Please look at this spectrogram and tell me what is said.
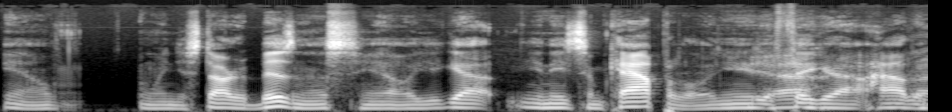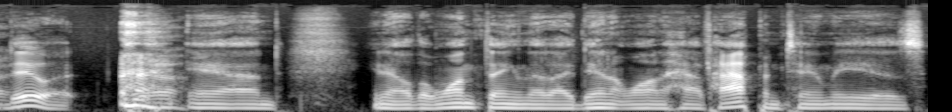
you know, when you start a business, you know, you got you need some capital and you need yeah, to figure out how right. to do it. Yeah. and you know, the one thing that I didn't want to have happen to me is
